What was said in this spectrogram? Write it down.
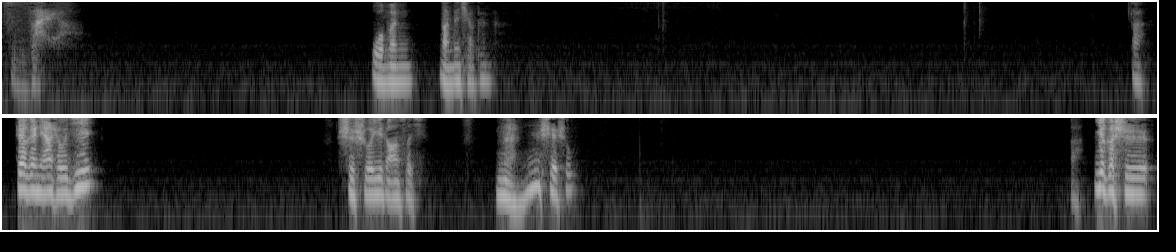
自在啊。我们哪能晓得呢？啊，这个两手机是说一桩事情，能摄受啊，一个是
